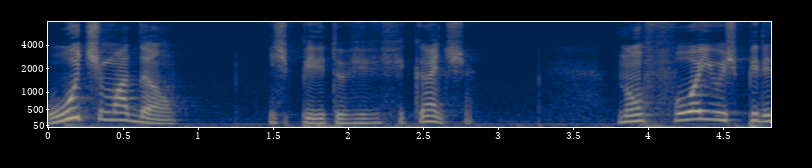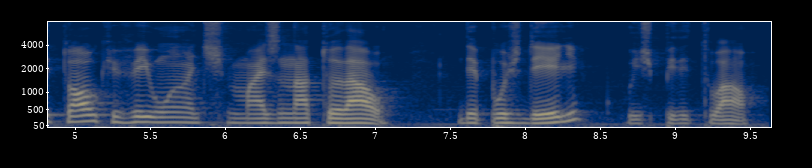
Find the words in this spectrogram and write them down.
O último Adão, espírito vivificante. Não foi o espiritual que veio antes, mas o natural. Depois dele, o espiritual.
